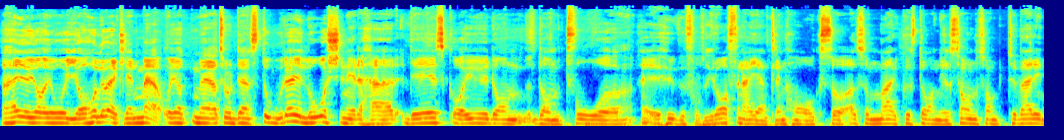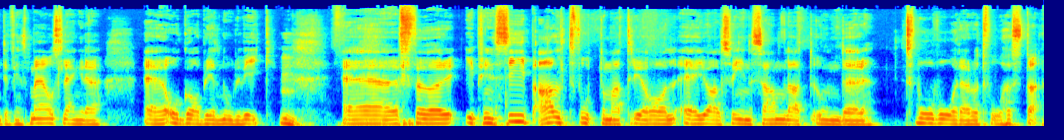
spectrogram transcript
Nej, jag, jag, jag håller verkligen med. Och jag, men jag tror den stora elogen i det här, det ska ju de, de två eh, huvudfotograferna egentligen ha också. Alltså Marcus Danielsson som tyvärr inte finns med oss längre eh, och Gabriel Norvik. Eh, för i princip allt fotomaterial är ju alltså insamlat under två vårar och två höstar.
